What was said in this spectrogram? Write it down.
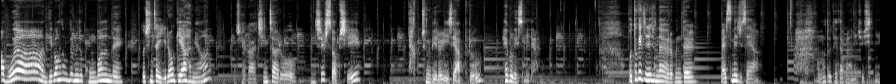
아 뭐야 네 방송 들으면서 공부하는데 너 진짜 1억이야 하면 제가 진짜로 실수 없이 딱 준비를 이제 앞으로 해보겠습니다. 어떻게 지내셨나요 여러분들? 말씀해 주세요. 아, 아무도 대답을 안 해주시네.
